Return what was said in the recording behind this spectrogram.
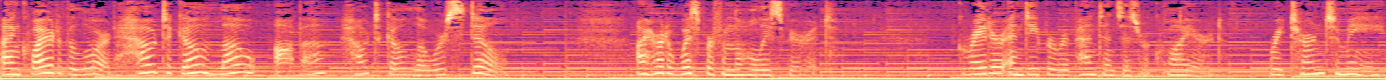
I inquired of the Lord how to go low, Abba, how to go lower still. I heard a whisper from the Holy Spirit. Greater and deeper repentance is required. Return to me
